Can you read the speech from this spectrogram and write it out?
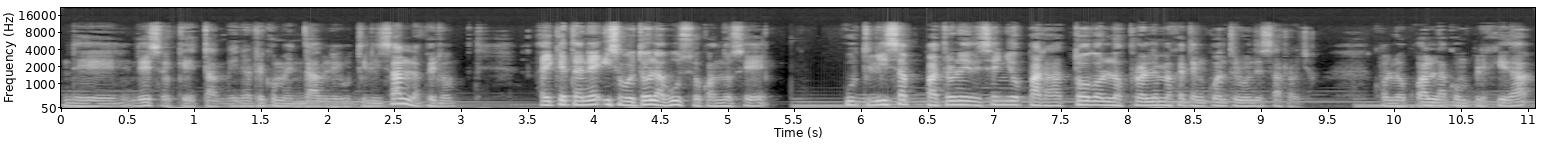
de, de eso, que también es recomendable utilizarla, pero hay que tener, y sobre todo el abuso, cuando se utiliza patrones de diseño para todos los problemas que te encuentres en un desarrollo. Con lo cual la complejidad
